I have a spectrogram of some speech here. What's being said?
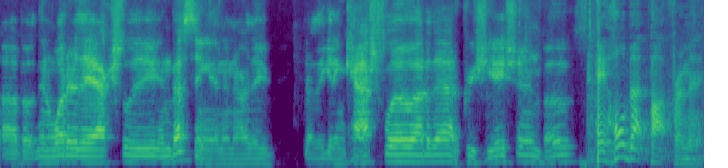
uh, but then what are they actually investing in, and are they are they getting cash flow out of that, appreciation, both? Hey, hold that thought for a minute.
